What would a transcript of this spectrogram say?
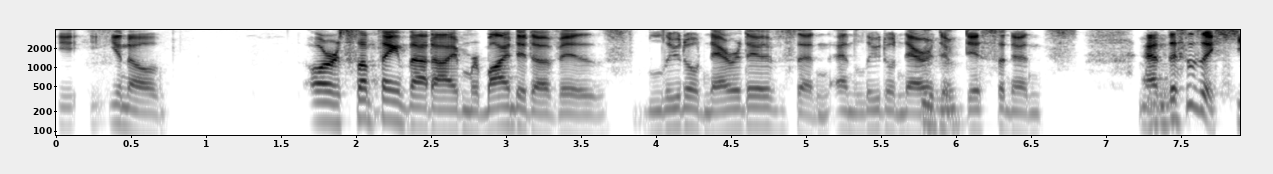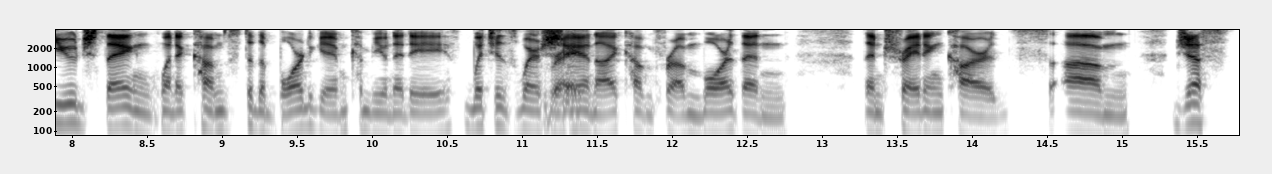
you, you know, or something that I'm reminded of is ludonarratives and, and ludonarrative mm-hmm. dissonance. Mm-hmm. And this is a huge thing when it comes to the board game community, which is where right. Shea and I come from more than than trading cards. Um, just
